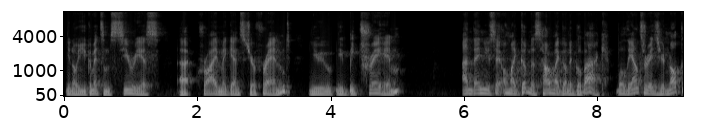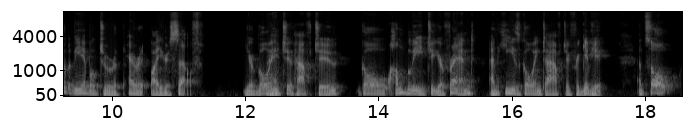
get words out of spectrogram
you know, you commit some serious uh, crime against your friend, you you betray him, and then you say, "Oh my goodness, how am I going to go back?" Well, the answer is you're not going to be able to repair it by yourself. You're going right. to have to go humbly to your friend, and he is going to have to forgive you. And so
